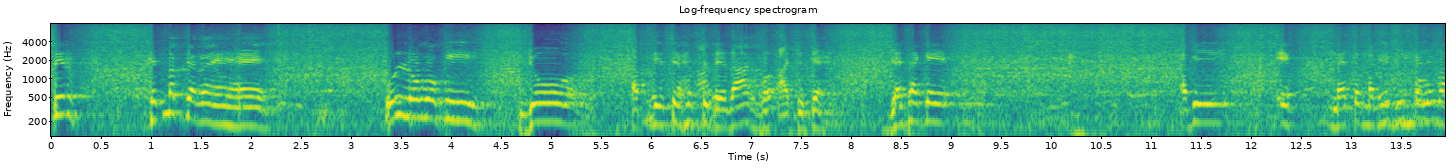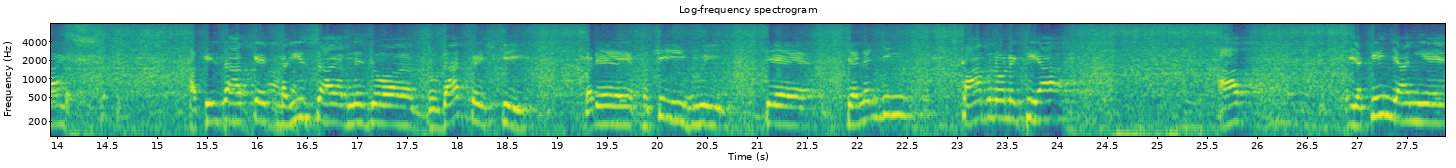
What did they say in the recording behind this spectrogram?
सिर्फ़ खिदमत कर रहे हैं, उन लोगों की जो अपनी सेहत से बेदार हो, आ चुके हैं। जैसा कि अभी एक, मैं तो मरीज़ ही कहूँगा अकील साहब के मरीज़ साहब ने जो गुजरात पेश की, बड़े खुशी हुई कि चैलेंजिंग काम उन्होंने किया। आप यकीन जानिए,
